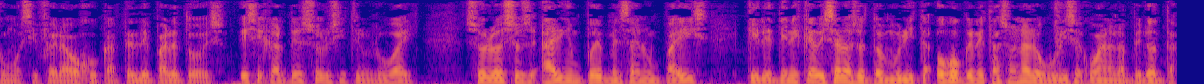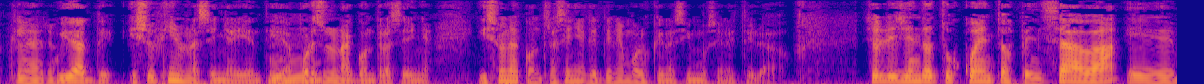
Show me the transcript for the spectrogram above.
como si fuera ojo cartel de paro todo eso. Ese cartel solo existe en Uruguay. Solo eso alguien puede pensar en un país que le tenés que avisar a los automovilistas. Ojo que en esta zona los gurises juegan a la pelota. Claro. cuídate. Eso es bien una seña de identidad. Uh -huh. por eso es una contraseña. Y son las contraseñas que tenemos los que nacimos en este lado. Yo leyendo tus cuentos pensaba eh,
